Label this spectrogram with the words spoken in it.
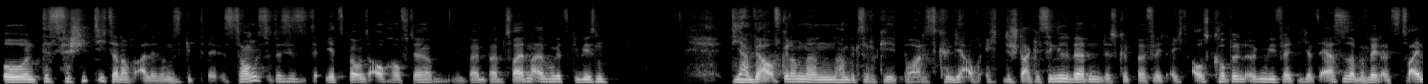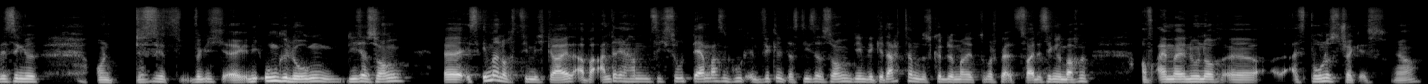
Und das verschiebt sich dann auch alles. Und es gibt äh, Songs, das ist jetzt bei uns auch auf der, beim, beim zweiten Album jetzt gewesen, die haben wir aufgenommen, dann haben wir gesagt, okay, boah, das könnte ja auch echt eine starke Single werden. Das könnte man vielleicht echt auskoppeln irgendwie, vielleicht nicht als erstes, aber vielleicht als zweite Single. Und das ist jetzt wirklich äh, ungelogen. Dieser Song äh, ist immer noch ziemlich geil, aber andere haben sich so dermaßen gut entwickelt, dass dieser Song, den wir gedacht haben, das könnte man jetzt zum Beispiel als zweite Single machen, auf einmal nur noch äh, als Bonustrack ist. Ja,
